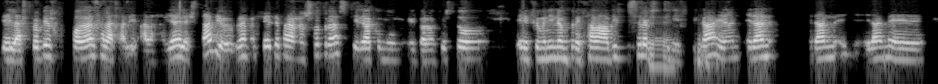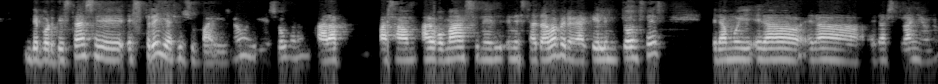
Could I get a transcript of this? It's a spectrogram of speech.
de las propias jugadoras a la, salida, a la salida del estadio. Fíjate para nosotras, que era como el baloncesto eh, femenino empezaba a abrirse la significa, eran, eran, eran, eran eh, deportistas eh, estrellas en su país, ¿no? Y eso, bueno, ahora pasa algo más en, el, en, esta etapa, pero en aquel entonces era muy, era, era, era extraño, ¿no?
